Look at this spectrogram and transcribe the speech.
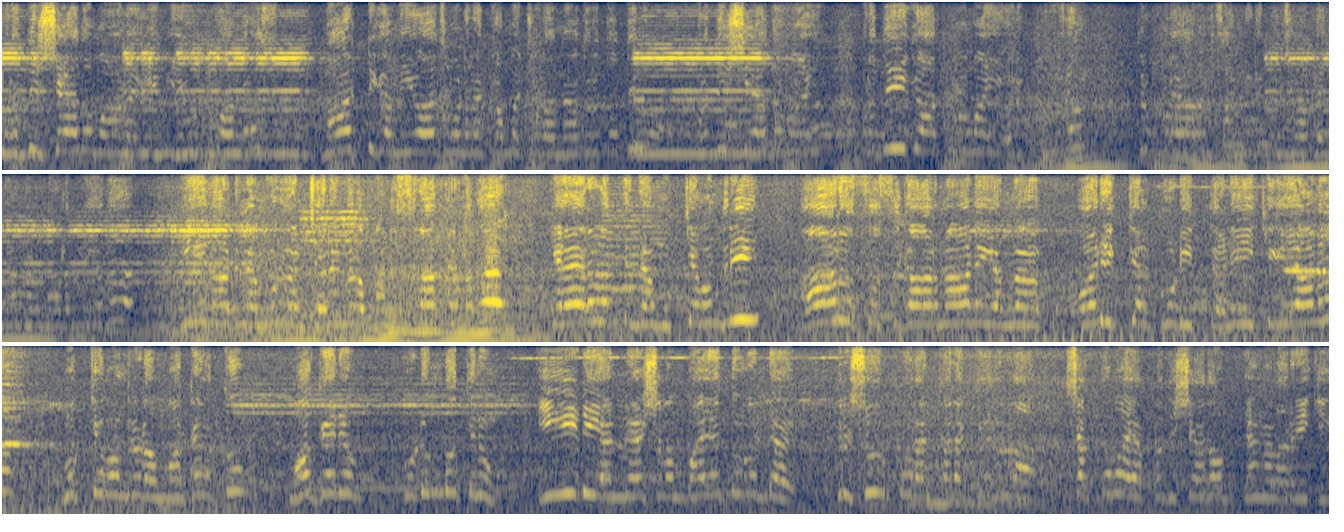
പ്രതിഷേധമാണ് ഇന്ന് യൂത്ത് കോൺഗ്രസ് നാട്ടിക നിയോജകമണ്ഡല കമ്മിറ്റിയുടെ നേതൃത്വത്തിൽ പ്രതിഷേധമായി മുഴുവൻ മനസ്സിലാക്കേണ്ടത് കേരളത്തിന്റെ മുഖ്യമന്ത്രി ആർ എസ് എസ്സുകാരനാണ് എന്ന് ഒരിക്കൽ കൂടി തെളിയിക്കുകയാണ്. മുഖ്യമന്ത്രിയുടെ മകൾക്കും മകനും കുടുംബത്തിനും ഇ ഡി അന്വേഷണം ഭയന്നുകൊണ്ട് തൃശൂർ പൂരം കലക്കിയതിനുള്ള ശക്തമായ പ്രതിഷേധം ഞങ്ങൾ അറിയിക്കുകയാണ്.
